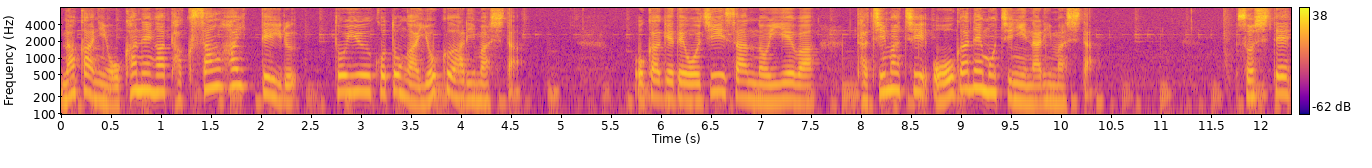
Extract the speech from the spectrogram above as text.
中にお金がたくさん入っているということがよくありました。おかげでおじいさんの家はたちまち大金持ちになりました。そして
